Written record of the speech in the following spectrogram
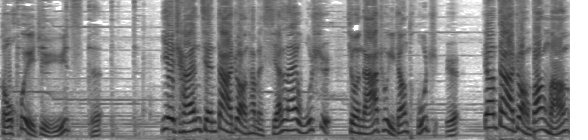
都汇聚于此。叶禅见大壮他们闲来无事，就拿出一张图纸，让大壮帮忙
